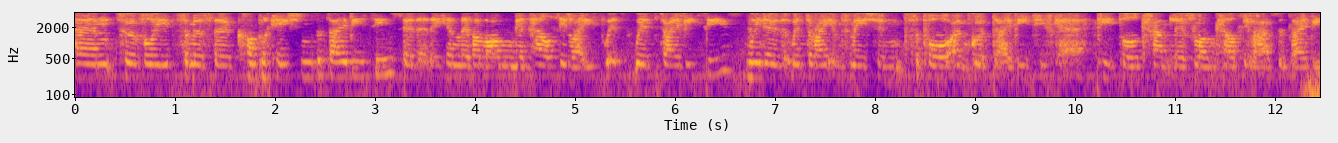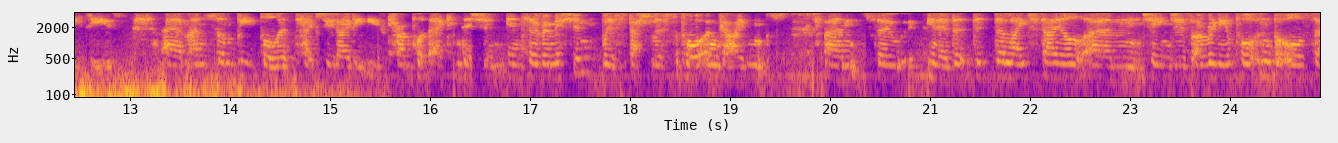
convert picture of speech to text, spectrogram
um, to avoid some of the complications of diabetes, so that they can live a long and healthy life with with diabetes. We know that with the right information, support, and good diabetes care, people can live long, healthy lives with diabetes. Um, and some people with type 2 diabetes can put their condition into remission with specialist support and guidance. Um, so, you know, the, the, the lifestyle um, changes are really important, but also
